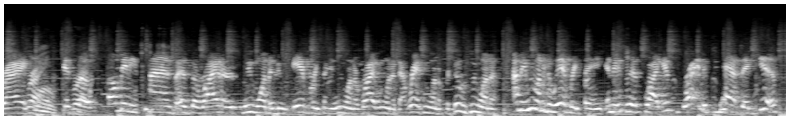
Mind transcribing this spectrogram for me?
right? Right, And right. so, so many times as the writers, we want to do everything. We want to write, we want to direct, we want to produce, we want to. I mean, we want to do everything, and it's just like it's great if you have that gift,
